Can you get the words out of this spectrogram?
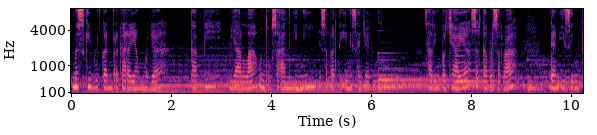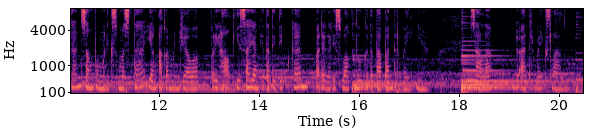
Meski bukan perkara yang mudah, tapi biarlah untuk saat ini seperti ini saja dulu. Saling percaya serta berserah dan izinkan sang pemilik semesta yang akan menjawab perihal kisah yang kita titipkan pada garis waktu ketetapan terbaiknya. Salam, doa terbaik selalu.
